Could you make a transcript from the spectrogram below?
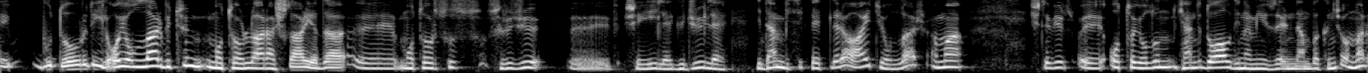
E, bu doğru değil. O yollar bütün motorlu araçlar ya da e, motorsuz sürücü e, şeyiyle gücüyle giden bisikletlere ait yollar ama işte bir e, otoyolun kendi doğal dinamiği üzerinden bakınca onlar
